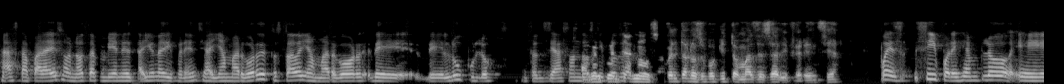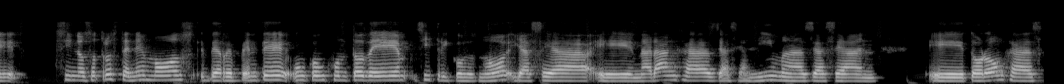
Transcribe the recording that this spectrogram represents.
hasta para eso, ¿no? También hay una diferencia, hay amargor de tostado y amargor de, lúpulo. Entonces ya son dos ver, cuéntanos, cuéntanos un poquito más de esa diferencia. Pues sí, por ejemplo, eh, si nosotros tenemos de repente un conjunto de cítricos, ¿no? Ya sea eh, naranjas, ya sean limas, ya sean eh, toronjas,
